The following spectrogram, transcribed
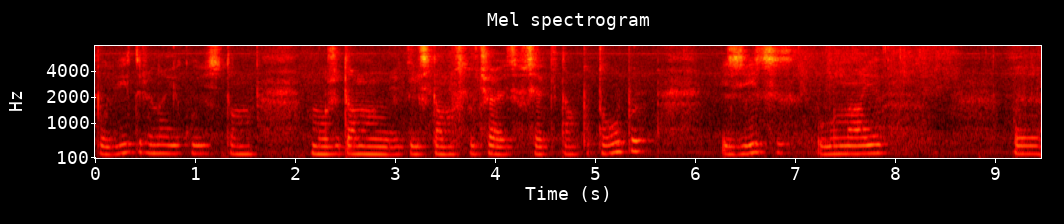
повітряної якоїсь там. Може там якісь там случаються всякі там потопи. І звідси лунає е,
